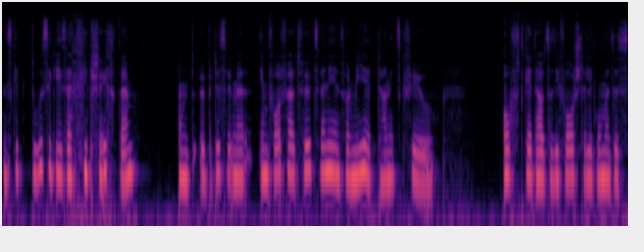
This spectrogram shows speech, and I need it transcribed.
es gibt tausende solche Geschichten. Und über das wird man im Vorfeld viel zu wenig informiert, habe ich das Gefühl. Oft geht halt so die Vorstellung um, dass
